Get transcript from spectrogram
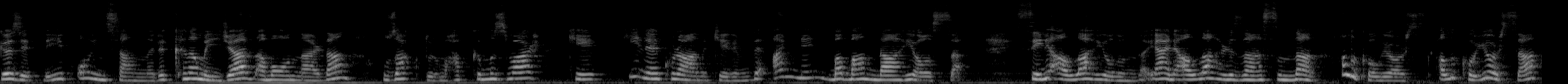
gözetleyip o insanları kınamayacağız ama onlardan uzak durma hakkımız var ki yine Kur'an-ı Kerim'de annen baban dahi olsa seni Allah yolunda yani Allah rızasından alıkoyuyor, alıkoyuyorsa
